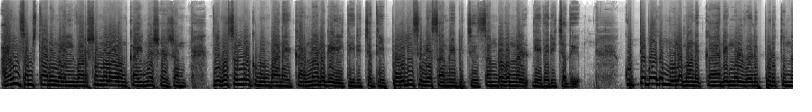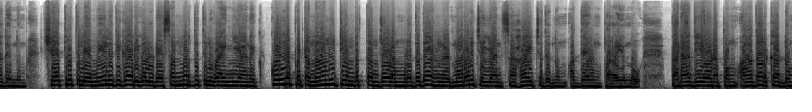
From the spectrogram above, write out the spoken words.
അയൽ സംസ്ഥാനങ്ങളിൽ വർഷങ്ങളോളം കഴിഞ്ഞ ശേഷം ദിവസങ്ങൾക്ക് മുമ്പാണ് കർണാടകയിൽ തിരിച്ചെത്തി പോലീസിനെ സമീപിച്ച് സംഭവങ്ങൾ വിവരിച്ചത്. കുറ്റബോധം മൂലമാണ് കാര്യങ്ങൾ വെളിപ്പെടുത്തുന്നതെന്നും ക്ഷേത്രത്തിലെ മേലധികാരികളുടെ സമ്മർദ്ദത്തിന് വഴങ്ങിയാണ് കൊല്ലപ്പെട്ട നാനൂറ്റി എൺപത്തി അഞ്ചോളം മൃതദേഹങ്ങൾ മറവ് ചെയ്യാൻ സഹായിച്ചതെന്നും അദ്ദേഹം പറയുന്നു. പരാതിയോടൊപ്പം ആധാർ കാർഡും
